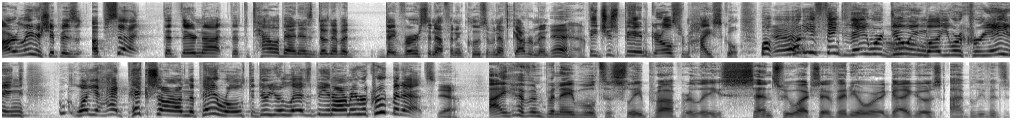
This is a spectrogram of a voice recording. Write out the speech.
Our leadership is upset that they're not that the Taliban isn't doesn't have a diverse enough and inclusive enough government. Yeah. Yeah. They just banned girls from high school. Well, Yeah. what do you think they were doing while you were creating while you had Pixar on the payroll to do your lesbian army recruitment ads? Yeah. I haven't been able to sleep properly since we watched that video where a guy goes, "I believe it's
